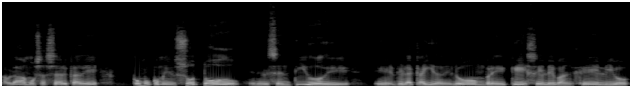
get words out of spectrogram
Hablábamos acerca de cómo comenzó todo en el sentido de, de la caída del hombre, qué es el Evangelio,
